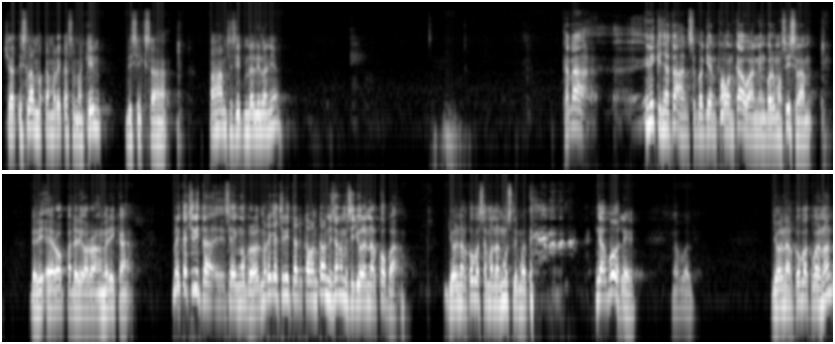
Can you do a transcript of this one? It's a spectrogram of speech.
syariat Islam maka mereka semakin disiksa. Paham sisi pendalilannya? Karena eh, ini kenyataan sebagian kawan-kawan yang baru masuk Islam dari Eropa, dari orang Amerika, mereka cerita, saya ngobrol, mereka cerita kawan-kawan di sana masih jualan narkoba. Jual narkoba sama non muslim. Enggak boleh. Enggak boleh. Jual narkoba kepada non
